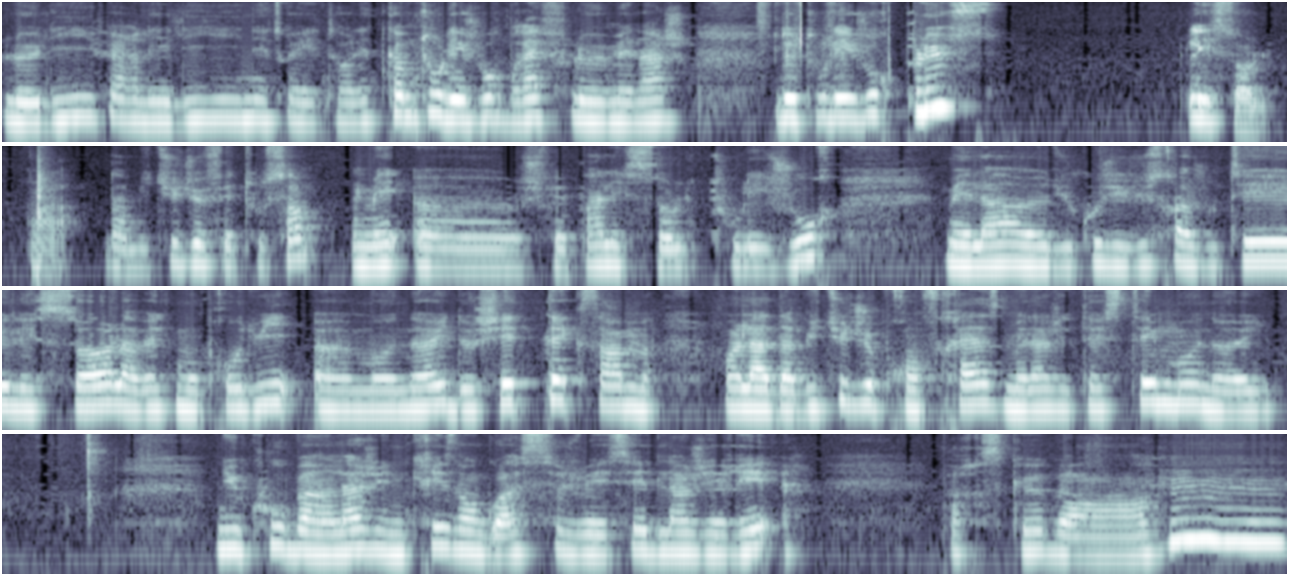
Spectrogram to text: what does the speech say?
le lit, faire les lits, nettoyer les toilettes. Comme tous les jours, bref, le ménage de tous les jours, plus les sols. Voilà, d'habitude, je fais tout ça. Mais euh, je fais pas les sols tous les jours. Mais là, euh, du coup, j'ai juste rajouté les sols avec mon produit euh, de chez Texam. Voilà, d'habitude, je prends fraise, mais là, j'ai testé Mon du coup, ben là, j'ai une crise d'angoisse. Je vais essayer de la gérer parce que, ben, hmm,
